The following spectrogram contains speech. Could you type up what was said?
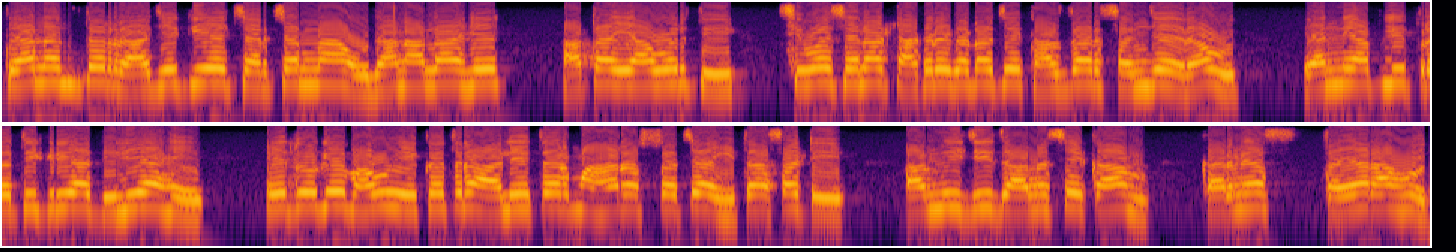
त्यानंतर राजकीय चर्चांना उधाण आलं आहे. आता यावरती शिवसेना ठाकरे गटाचे खासदार संजय राऊत यांनी आपली प्रतिक्रिया दिली आहे. हे दोघे भाऊ एकत्र आले तर महाराष्ट्राच्या हितासाठी आम्ही जी जाणसे काम करण्यास तयार आहोत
